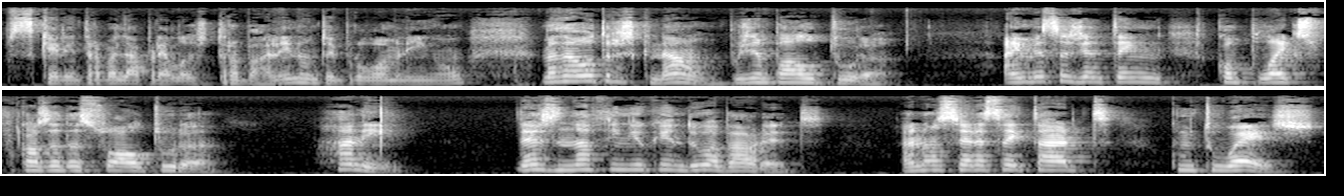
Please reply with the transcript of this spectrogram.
se querem trabalhar para elas, trabalhem, não tem problema nenhum. Mas há outras que não. Por exemplo, a altura. Há imensa gente que tem complexos por causa da sua altura. Honey, there's nothing you can do about it a não ser aceitar-te como tu és.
